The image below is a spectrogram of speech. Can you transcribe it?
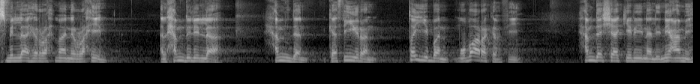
بسم الله الرحمن الرحيم الحمد لله حمدا كثيرا طيبا مباركا فيه حمد الشاكرين لنعمه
